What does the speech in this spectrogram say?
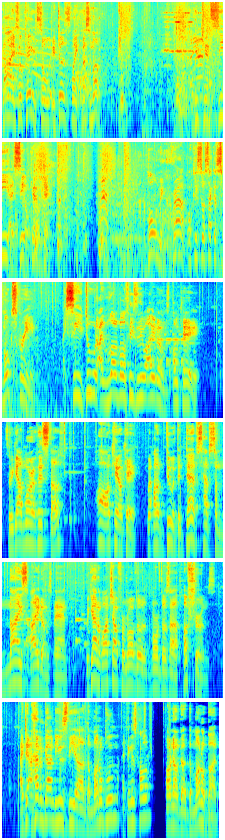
Nice, okay, so it does like mess him up. Oh, he can't see. I see. Okay, okay. Holy crap. Okay, so it's like a smoke screen. I see. Dude, I love all these new items. Okay. So we got more of his stuff. Oh, okay, okay. Well, uh, dude, the devs have some nice items, man. We gotta watch out for more of those, more of those uh, puff shrooms. I, I haven't gotten to use the uh, the muddle bloom. I think it's called. Oh no, the the muddle bud.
